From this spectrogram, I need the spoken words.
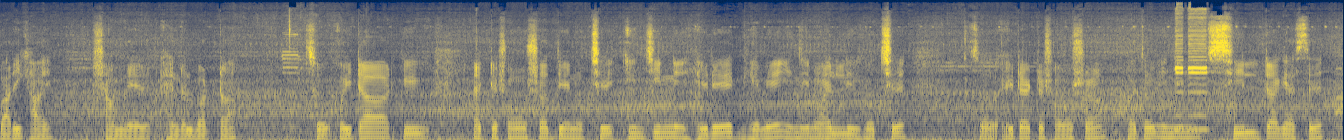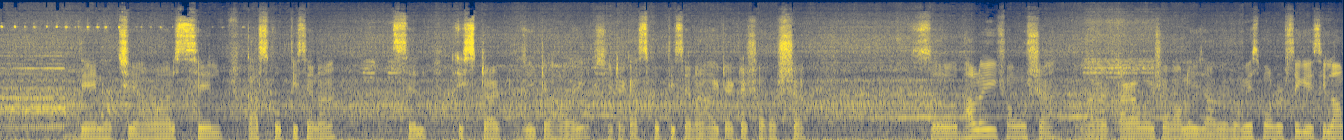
বাড়ি খায়, সামনের হ্যান্ডেলবারটা সো ওইটা আর কি একটা সমস্যা। দেন হচ্ছে ইঞ্জিন হেডে ঘেমে ইঞ্জিন অয়েল লিক হচ্ছে। সো এটা একটা সমস্যা। হয়তো ইঞ্জিন সিলটা গেছে। দেন হচ্ছে আমার সেলফ কাজ করতেছে না। সেলফ স্টার্ট যেটা হয়, সেটা কাজ করতেছে না, এটা একটা সমস্যা। সো ভালোই সমস্যা, আর টাকা পয়সা ভালোই যাবে। এমএস মোটরসে গেছিলাম,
